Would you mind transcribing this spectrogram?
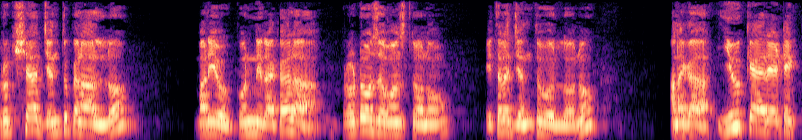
వృక్ష జంతు కణాల్లో మరియు కొన్ని రకాల ప్రోటోజోవన్స్లోను ఇతర జంతువుల్లోనూ అనగా యూకారియాటిక్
